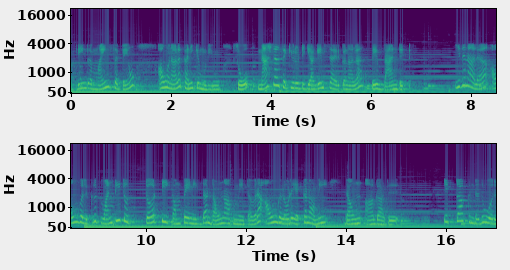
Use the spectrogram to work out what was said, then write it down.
அப்படின்ற மைண்ட் செட்டையும் அவங்களால கணிக்க முடியும். ஸோ நேஷ்னல் செக்யூரிட்டிக்கு அகேன்ஸ்டாக இருக்கனால தே பேண்டிட் இதனால் அவங்களுக்கு டுவெண்ட்டி டு தேர்ட்டி கம்பெனிஸ் தான் டவுன் ஆகுமே தவிர அவங்களோட எக்கனாமி டவுன் ஆகாது. டிக்டாக்ன்றது ஒரு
